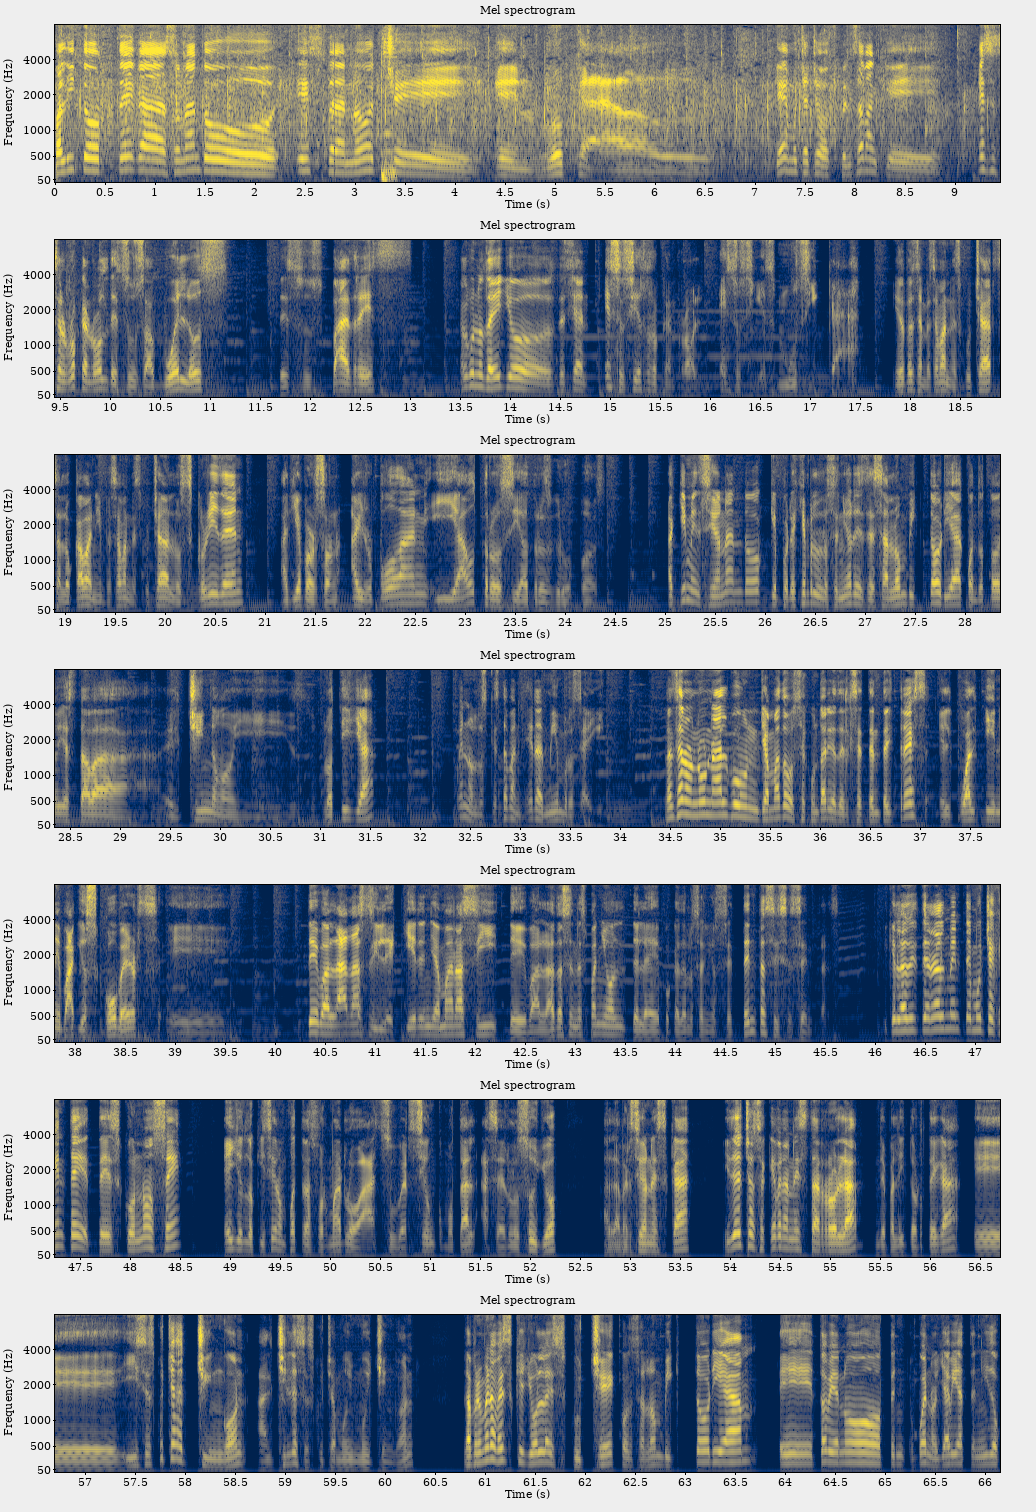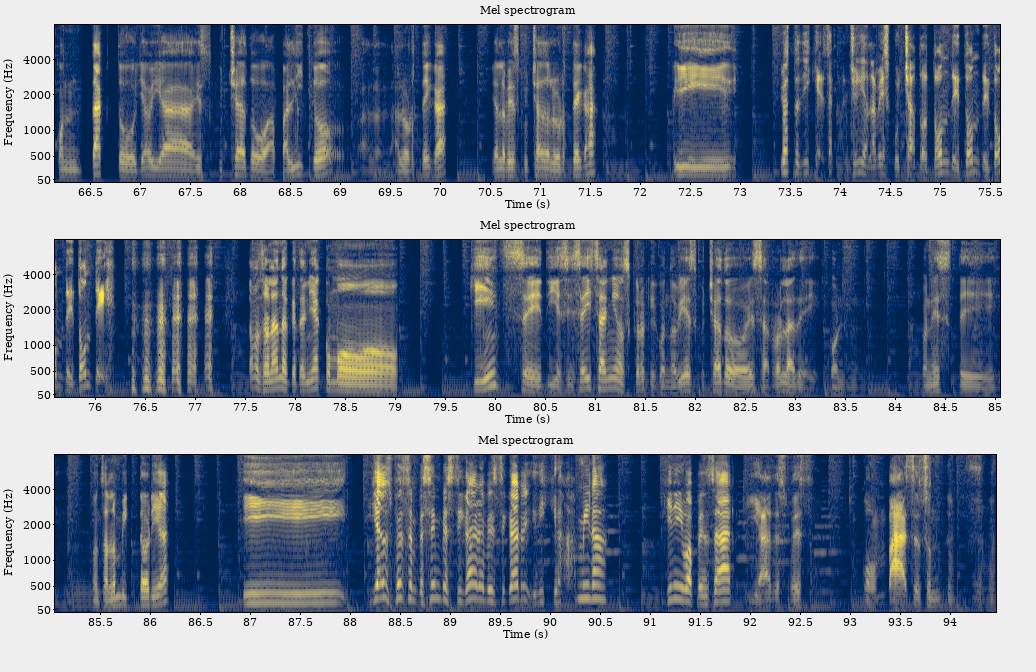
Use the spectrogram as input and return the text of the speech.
Palito Ortega sonando esta noche en Rock Out. ¿Qué muchachos? ¿Pensaban que ese es el rock and roll de sus abuelos, de sus padres? Algunos de ellos decían, eso sí es rock and roll, eso sí es música. Y después empezaban a escuchar, se alocaban y empezaban a escuchar a los Creedence, a Jefferson Airplane y a otros y a otros grupos. Aquí mencionando que, por ejemplo, los señores de Salón Victoria, cuando todavía estaba el chino y su flotilla, bueno, los que estaban eran miembros de ahí. Lanzaron un álbum llamado Secundaria del 73, el cual tiene varios covers eh, de baladas, si le quieren llamar así, de baladas en español de la época de los años 70 y 60. Y que literalmente mucha gente desconoce. Ellos lo que hicieron fue transformarlo a su versión como tal, hacerlo suyo, a la versión ska. Y de hecho se quebran esta rola de Palito Ortega eh, y se escucha chingón, al chile se escucha muy muy chingón. La primera vez que yo la escuché con Salón Victoria, eh, todavía no, ten- bueno, ya había tenido contacto, ya había escuchado a Palito, al, Ortega, ya lo había escuchado al Ortega y yo hasta dije, esa canción ya la había escuchado, ¿dónde, dónde, dónde, dónde? Estamos hablando que tenía como 15, 16 años, creo que cuando había escuchado esa rola de con este con Salón Victoria. Y ya después empecé a investigar, a investigar y dije, ah, mira, ¿quién iba a pensar? Y ya después, con bases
